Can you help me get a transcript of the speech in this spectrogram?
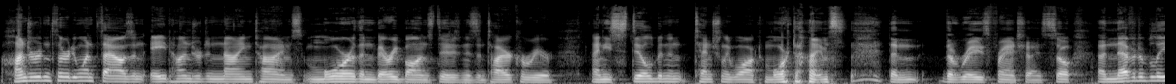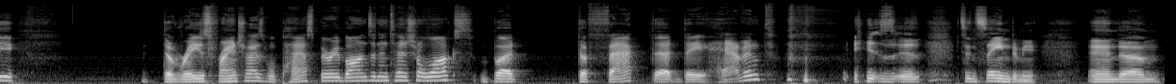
131,809 times more than Barry Bonds did in his entire career, and he's still been intentionally walked more times than the Rays franchise. So inevitably, the Rays franchise will pass Barry Bonds in intentional walks, but the fact that they haven't is, is it's insane to me. And um,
